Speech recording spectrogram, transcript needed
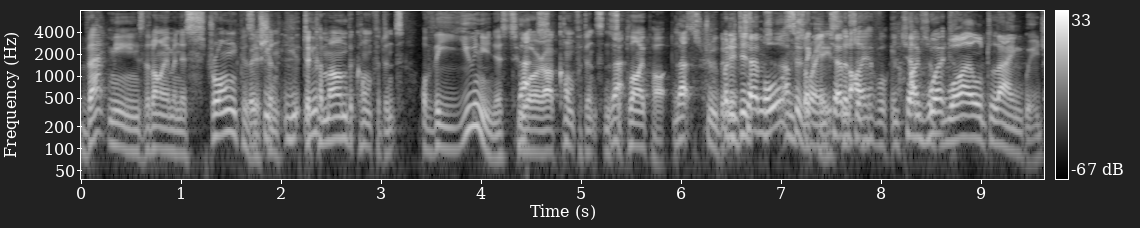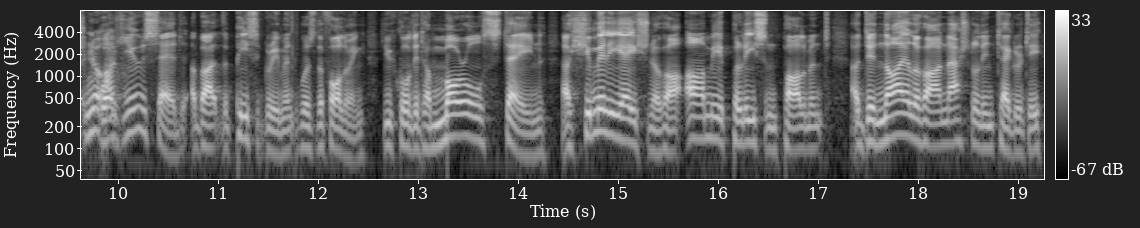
That means that I am in a strong position you, you, to you, command the confidence of the unionists who are our confidence and that, supply partners. That's true, but, but it terms, is also sorry, the case that of, I have. In terms I've worked, of wild language, no, what I've, you said about the peace agreement was the following: you called it a moral stain, a humiliation of our army, police, and parliament, a denial of our national integrity,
